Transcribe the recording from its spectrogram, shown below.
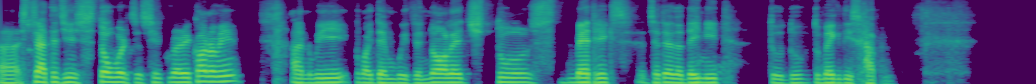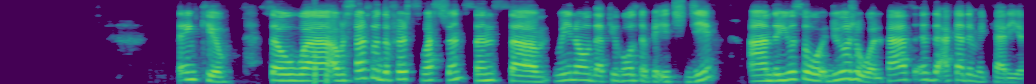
uh, strategies towards a circular economy, and we provide them with the knowledge, tools, metrics, etc., that they need to do to make this happen. Thank you. So uh, I will start with the first question since um, we know that you hold a PhD and the usual, path is the academic career.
